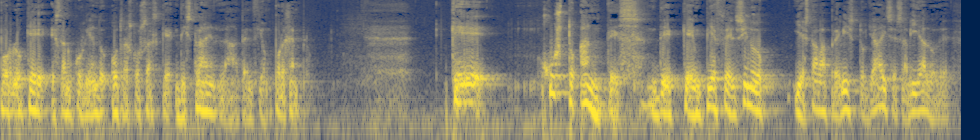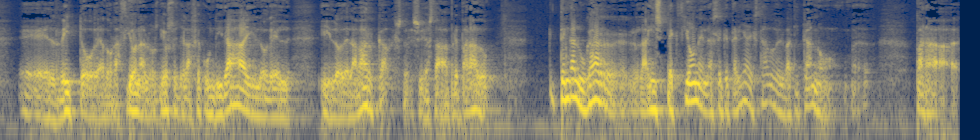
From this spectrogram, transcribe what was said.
por lo que están ocurriendo otras cosas que distraen la atención. Por ejemplo, que justo antes de que empiece el sínodo, y estaba previsto ya y se sabía lo de eh, rito de adoración a los dioses de la fecundidad y lo del y lo de la barca, eso ya estaba preparado, tenga lugar la inspección en la Secretaría de Estado del Vaticano eh, para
